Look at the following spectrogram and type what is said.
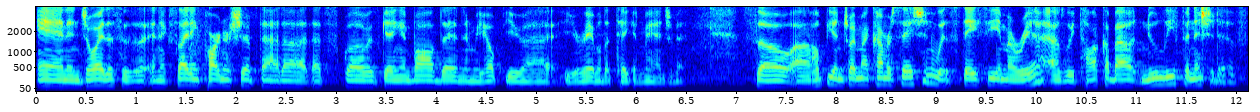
and enjoy this is an exciting partnership that uh, that Schlow is getting involved in, and we hope you uh, you're able to take advantage of it. So I uh, hope you enjoy my conversation with Stacy and Maria as we talk about New Leaf Initiative.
